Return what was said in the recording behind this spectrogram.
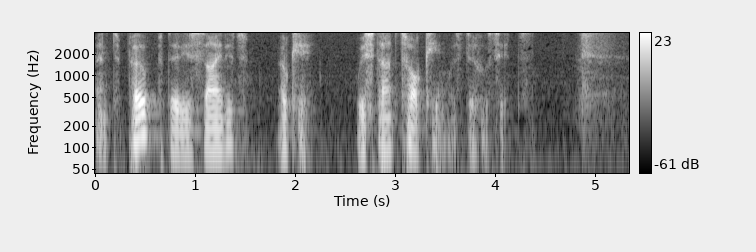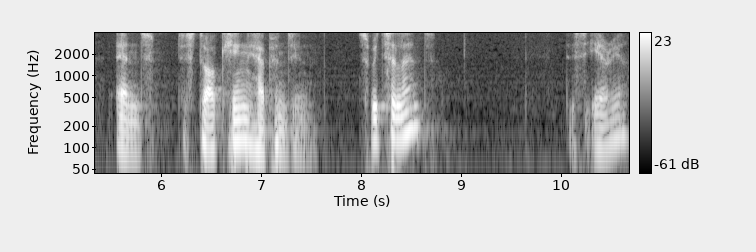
and the pope they decided, okay, we start talking with the Hussites. And this talking happened in Switzerland, this area,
